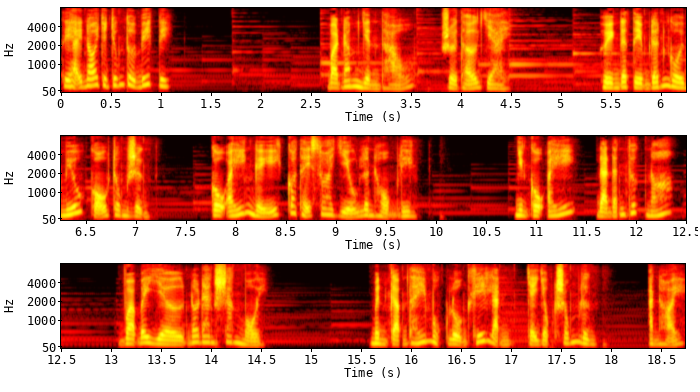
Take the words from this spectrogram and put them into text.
thì hãy nói cho chúng tôi biết đi. Bà Năm nhìn Thảo, rồi thở dài. Huyền đã tìm đến ngôi miếu cổ trong rừng. Cô ấy nghĩ có thể xoa dịu linh hồn liên. Nhưng cô ấy đã đánh thức nó, và bây giờ nó đang săn mồi. Mình cảm thấy một luồng khí lạnh chạy dọc sống lưng. Anh hỏi.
